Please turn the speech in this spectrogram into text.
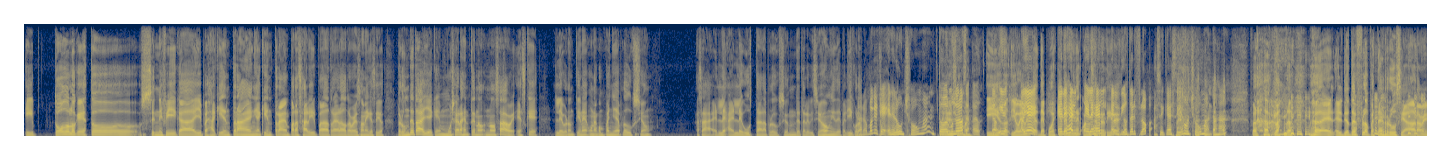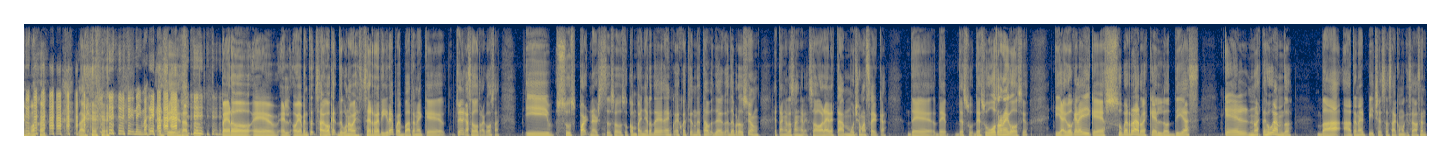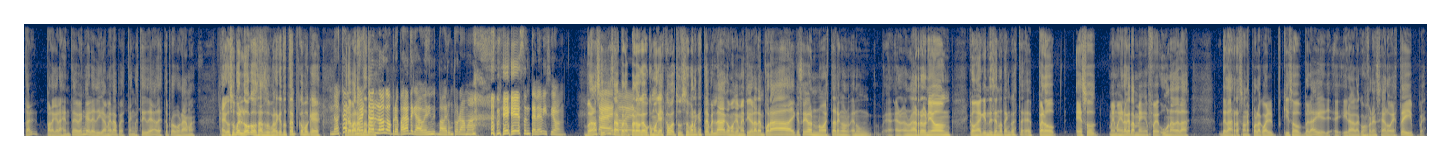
Y todo lo que esto significa y pues a quién traen y a quién traen para salir para traer a otra persona y qué sé yo. Pero un detalle que mucha de la gente no, no sabe es que LeBron tiene una compañía de producción. O sea, él le- a él le gusta la producción de televisión y de películas. Claro, porque es que él es un showman. Todo Él el mundo lo sabe. Y, Eh, y obviamente oye, después que él es el, cuando él se retire, el dios del flop, así que sí es un showman. Ajá. pero cuando el, el dios del flop está en Rusia ahora mismo. Neymar. Sí, exacto. Pero eh, él, obviamente sabemos que de una vez se retire, pues va a tener que, tiene que hacer otra cosa. Y sus partners, sus, sus compañeros de, en, cuestión de, esta- de, de producción, están en Los Ángeles. So, ahora él está mucho más cerca de, de, su, de su otro negocio. Y algo que leí que es súper raro es que los días que él no esté jugando, va a tener pitches, o sea, como que se va a sentar para que la gente venga y le diga, mira, pues tengo esta idea de este programa. Que algo súper loco, o sea, se supone que tú estés como que... No estás no estás loco, prepárate que va a haber, va a haber un programa de eso en televisión. Bueno, O sí, sea, o sea, pero, es- pero como que es como, tú supones que estés, ¿verdad? Como que metido la temporada y qué sé yo, no estar en, un, en, un- en una reunión con alguien diciendo, tengo este... eh, Pero eso me imagino que también fue una de las de las razones por la cual quiso, ¿verdad? Ir, ir a la conferencia del oeste y pues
